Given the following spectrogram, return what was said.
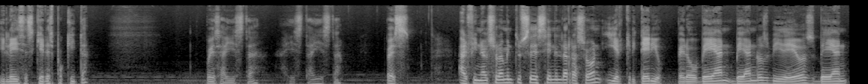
Y le dices, ¿quieres poquita? Pues ahí está, ahí está, ahí está. Pues al final solamente ustedes tienen la razón y el criterio, pero vean, vean los videos, vean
